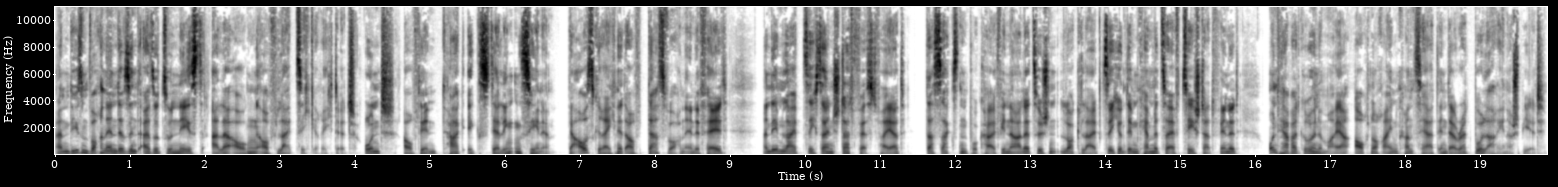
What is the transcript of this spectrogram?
An diesem Wochenende sind also zunächst alle Augen auf Leipzig gerichtet und auf den Tag X der linken Szene, der ausgerechnet auf das Wochenende fällt, an dem Leipzig sein Stadtfest feiert, das Sachsenpokalfinale zwischen Lok Leipzig und dem Chemnitzer FC stattfindet und Herbert Grönemeyer auch noch ein Konzert in der Red Bull Arena spielt.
